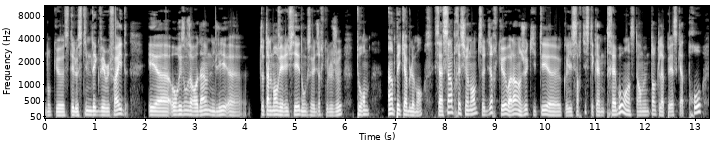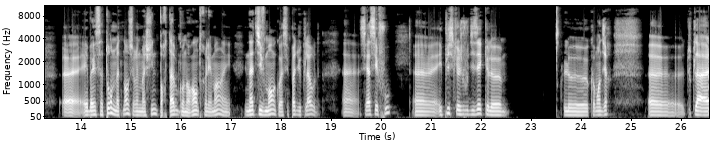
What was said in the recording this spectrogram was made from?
donc euh, c'était le Steam Deck Verified et euh, Horizon Zero Dawn il est euh, totalement vérifié donc ça veut dire que le jeu tourne impeccablement. C'est assez impressionnant de se dire que voilà un jeu qui était quand il est sorti c'était quand même très beau hein. c'était en même temps que la PS4 Pro euh, et ben ça tourne maintenant sur une machine portable qu'on aura entre les mains et nativement quoi. C'est pas du cloud. Euh, c'est assez fou. Euh, et puisque je vous disais que le le comment dire euh, toute la,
